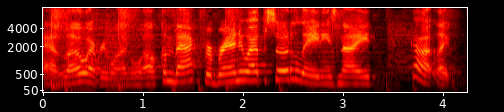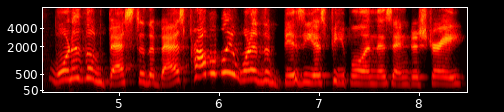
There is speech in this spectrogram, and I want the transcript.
Hello, everyone. Welcome back for a brand new episode of Ladies Night. Got like one of the best of the best, probably one of the busiest people in this industry,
